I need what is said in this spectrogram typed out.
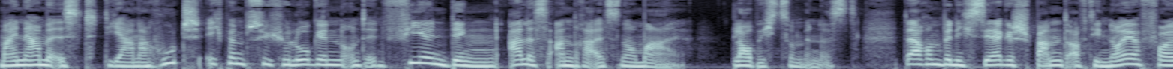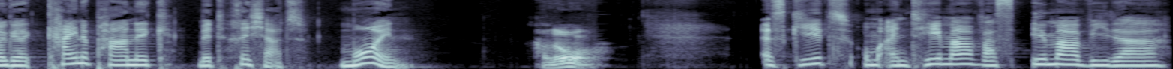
Mein Name ist Diana Huth, ich bin Psychologin und in vielen Dingen alles andere als normal. Glaube ich zumindest. Darum bin ich sehr gespannt auf die neue Folge Keine Panik mit Richard. Moin. Hallo. Es geht um ein Thema, was immer wieder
